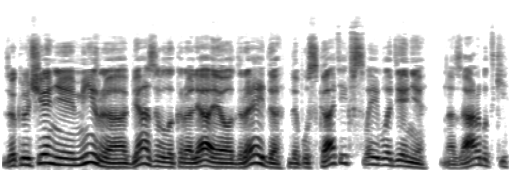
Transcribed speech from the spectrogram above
Заключение мира обязывало короля Эодрейда допускать их в свои владения на заработки.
